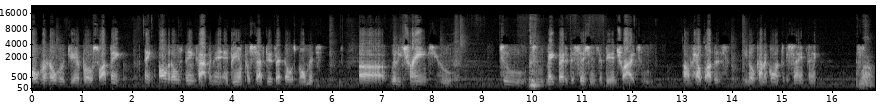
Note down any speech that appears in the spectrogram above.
over and over again, bro. So I think I think all of those things happening and being perceptive at those moments uh, really trains you to to make better decisions and then try to um, help others. You know, kind of going through the same thing. Well,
